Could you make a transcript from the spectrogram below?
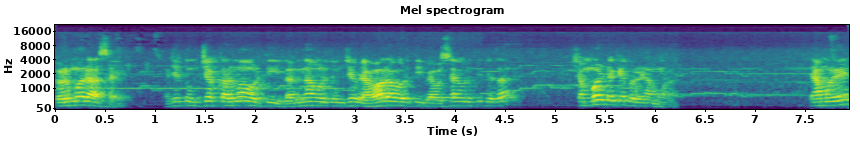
कर्मरास आहे. म्हणजे तुमच्या कर्मावरती लग्नावरती तुमच्या व्यवहारावरती व्यवसायावरती त्याचा शंभर टक्के परिणाम होणार. त्यामुळे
